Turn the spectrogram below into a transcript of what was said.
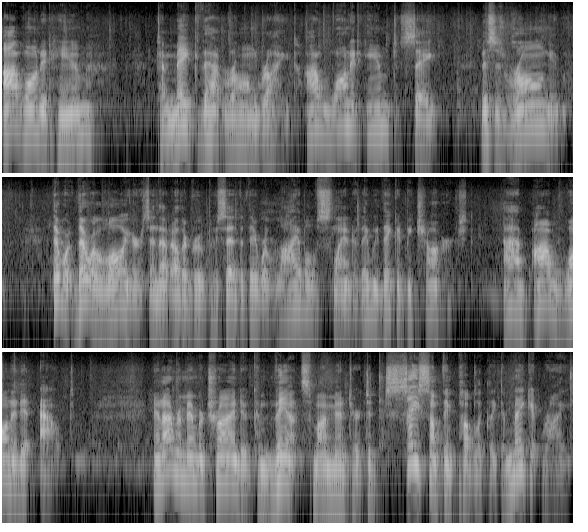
I wanted him to make that wrong right. I wanted him to say, this is wrong. There were, there were lawyers in that other group who said that they were liable of slander. They, they could be charged. I, I wanted it out. And I remember trying to convince my mentor to say something publicly, to make it right.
